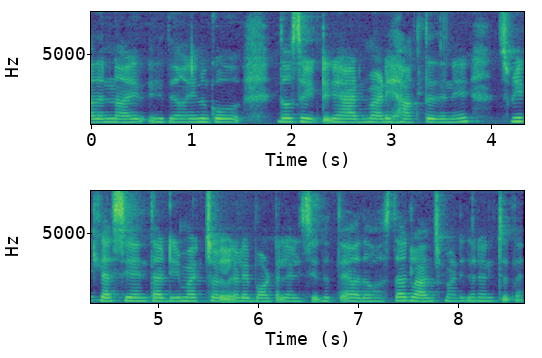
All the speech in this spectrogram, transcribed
ಅದನ್ನು ಇದು ಏನು ಗೋ, ದೋಸೆ ಹಿಟ್ಟಿಗೆ ಆ್ಯಡ್ ಮಾಡಿ ಹಾಕ್ತಿದ್ದೀನಿ ಸ್ವೀಟ್ ಲಸ್ಸಿ ಅಂತ ಡಿಮಾರ್ಟ್ಸ್ ಒಳಗಡೆ ಬಾಟಲಲ್ಲಿ ಸಿಗುತ್ತೆ. ಅದು ಹೊಸದಾಗಿ ಲಾಂಚ್ ಮಾಡಿದ್ದಾರೆ ಅನಿಸುತ್ತೆ.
